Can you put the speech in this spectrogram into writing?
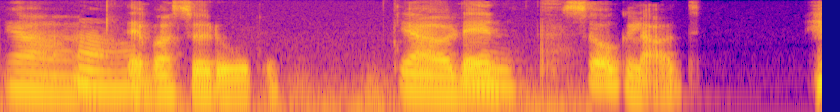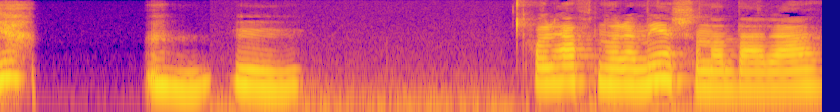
Ja, ja. det var så roligt. Ja, och Lena så glad. Ja. Mm. Mm. Har du haft några mer sådana där äh,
